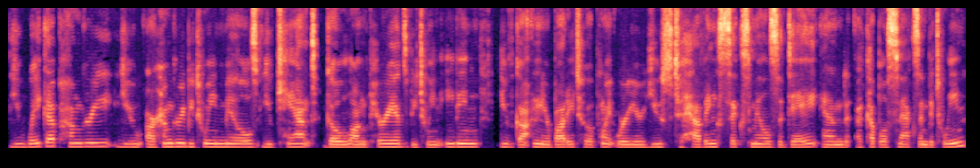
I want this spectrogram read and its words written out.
you wake up hungry. You are hungry between meals. You can't go long periods between eating. You've gotten your body to a point where you're used to having six meals a day and a couple of snacks in between.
